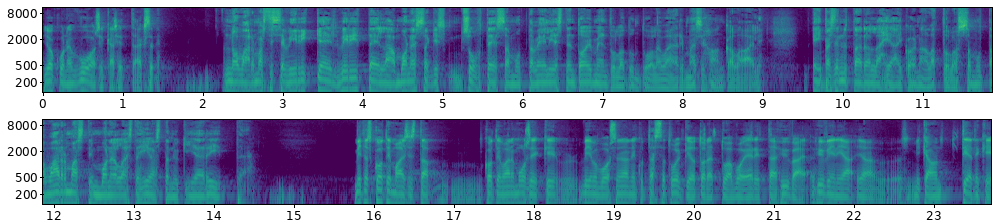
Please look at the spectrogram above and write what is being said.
jokunen vuosi käsittääkseni. No varmasti se viritteillä on monessakin suhteessa, mutta veljesten toimeentulo tuntuu olevan äärimmäisen hankalaa. Eli eipä se nyt taida lähiaikoina olla tulossa, mutta varmasti monenlaista hiasta nykiä riittää. Mitäs kotimaisista kotimainen musiikki viime vuosina, niin kuin tässä tulikin jo todettua, voi erittäin hyvä, hyvin ja, ja mikä on tietenkin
